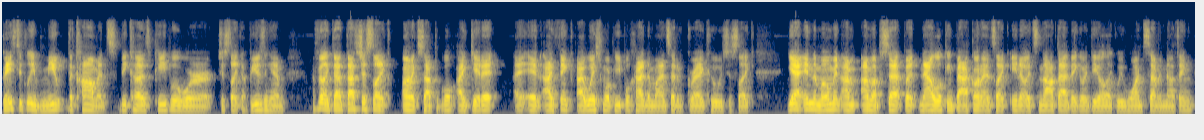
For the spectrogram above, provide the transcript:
basically mute the comments because people were just like abusing him. I feel like that that's just like unacceptable. I get it. And I think I wish more people had the mindset of Greg, who was just like, yeah, in the moment I'm I'm upset, but now looking back on it, it's like you know it's not that big of a deal. Like we won seven nothing,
